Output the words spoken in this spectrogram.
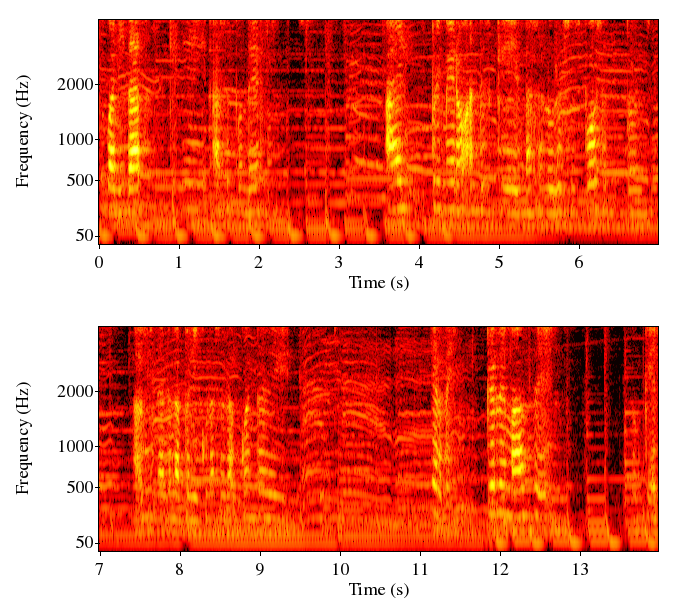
su vanidad que le hace poner a él primero antes que la salud de su esposa. Entonces, al final de la película se da cuenta de, que pierde, pierde más de lo que él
